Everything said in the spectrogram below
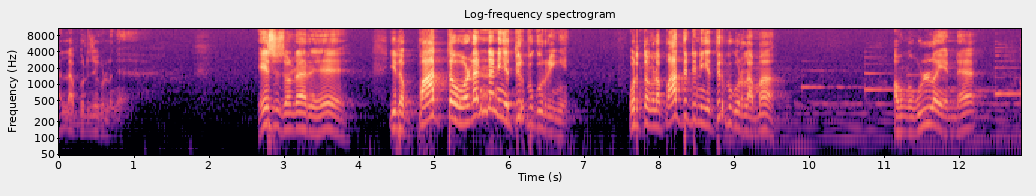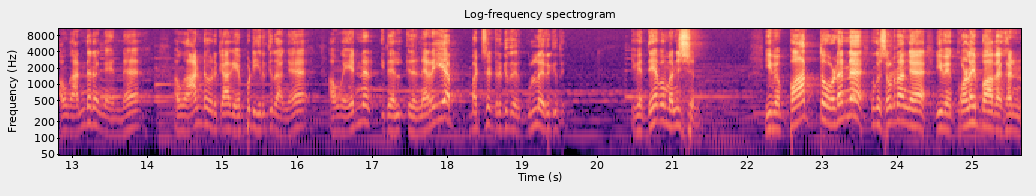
நல்லா புரிஞ்சு கொள்ளுங்க இயேசு சொல்றாரு இதை பார்த்த உடனே நீங்க தீர்ப்பு கூறுறீங்க. ஒருத்தவங்கள பார்த்துட்டு நீங்க தீர்ப்பு கூறலாமா? அவங்க உள்ளம் என்ன? அவங்க அந்தரங்க என்ன? அவங்க ஆண்டவருக்காக எப்படி இருக்கிறாங்க? அவங்க என்ன இதில் இதில் நிறைய பட்ஜெட் இருக்குது உள்ள இருக்குது. இவன் தேவ மனுஷன். இவன் பார்த்த உடனே இவங்க சொல்றாங்க இவன் கொலைபாதகன்.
